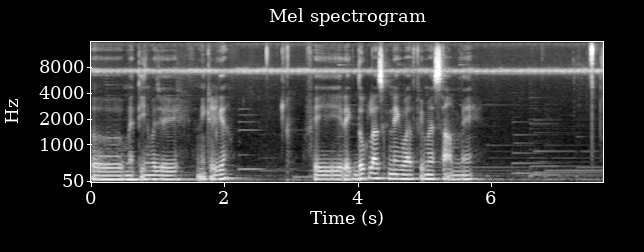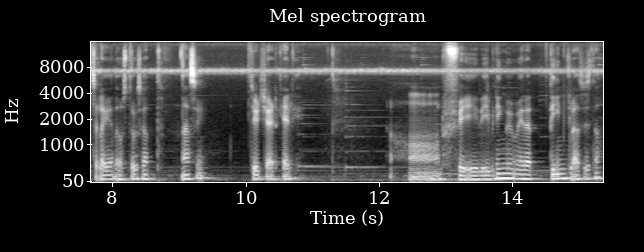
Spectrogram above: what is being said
तो मैं तीन बजे निकल गया। फिर एक दो क्लास करने के बाद फिर मैं शाम में चला गया दोस्तों के साथ ऐसे चिट चैट के लिए। और फिर इवनिंग में मेरा तीन क्लासेस था।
